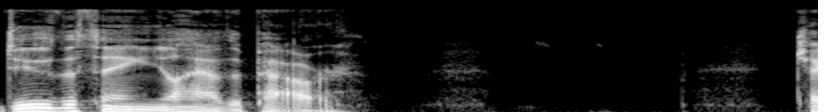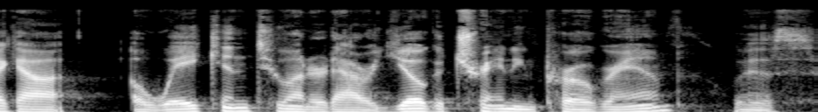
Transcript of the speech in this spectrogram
Do the thing, you'll have the power. Check out Awaken 200 hour yoga training program with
